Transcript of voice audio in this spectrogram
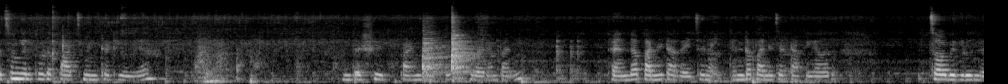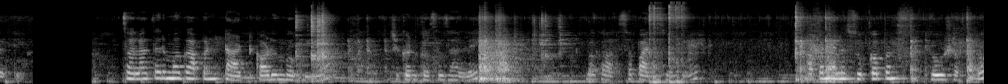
अजून गेलं थोडं पाच मिनटं ठेवूया. नंतर पाणी टाकू गरम पाणी. थंड पाणी टाकायचं नाही. थंड पाणीचं टाकल्यावर चव बिघडून जाते. चला तर मग आपण ताट काढून बघूया. चिकन कसं झालं आहे बघा असं पाणी सुटलं आहे आपण याला सुकं पण ठेवू शकतो.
